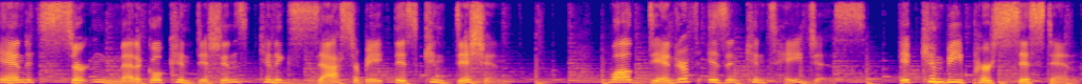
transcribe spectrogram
and certain medical conditions can exacerbate this condition. While dandruff isn't contagious, it can be persistent.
